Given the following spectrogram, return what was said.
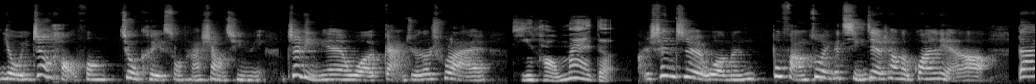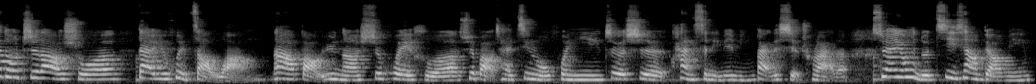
有一阵好风就可以送它上青云。这里面我感觉得出来，挺豪迈的。甚至我们不妨做一个情节上的关联啊，大家都知道说黛玉会早亡，那宝玉呢是会和薛宝钗进入婚姻，这个是判词里面明白的写出来的。虽然有很多迹象表明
